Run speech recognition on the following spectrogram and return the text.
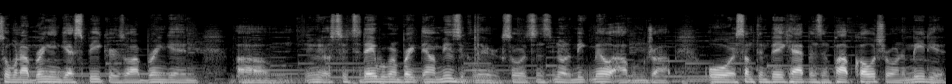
So when I bring in guest speakers or I bring in, um, you know, so today we're going to break down music lyrics, or since you know the Meek Mill album drop, or something big happens in pop culture or in the media,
